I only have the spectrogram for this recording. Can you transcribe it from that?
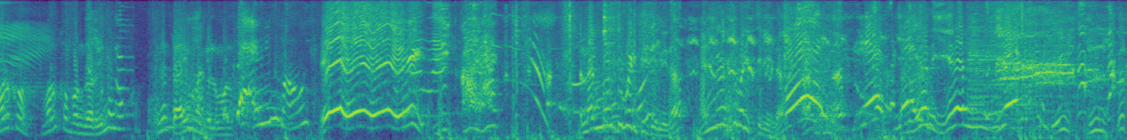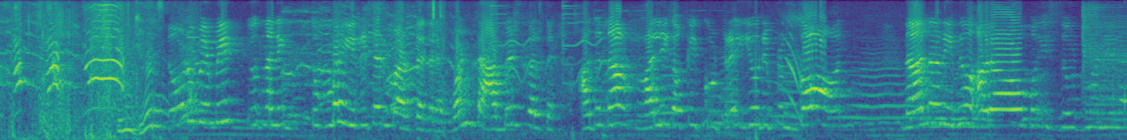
ಮಲ್ಕೊ ಮಲ್ಕೊ ಬಂಗಾರ ಇನ್ನು ಮಲ್ಕೊ ಇನ್ನು ಟೈಮ್ ಆಗಿಲ್ಲ ಮಲ್ಕೊ ನಿಮ್ಮ ಅವ್ನ್ ಏ ಏ ಈ ಬಿಡ್ತೀನಿ ನೀನು ನನ್ನ ನಿಂತು ಬಿಡ್ತೀನಿ ನೀನು ಏನು ಏನು ನೋಡು ಬೇಬಿ ಇವ್ರು ನನಗೆ ತುಂಬಾ ಇರಿಟೇಟ್ ಮಾಡ್ತಾ ಇದಾರೆ ಒಂದ್ ಟ್ಯಾಬ್ಲೆಟ್ಸ್ ಬರುತ್ತೆ ಅದನ್ನ ಹಾಲಿಗೆ ಹಾಕಿ ಕೊಟ್ರೆ ಇವ್ರಿಬ್ರು ಗಾನ್ ನಾನು ನೀನು ಆರಾಮಾಗಿ ದುಡ್ಡು ಮನೇಲಿ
